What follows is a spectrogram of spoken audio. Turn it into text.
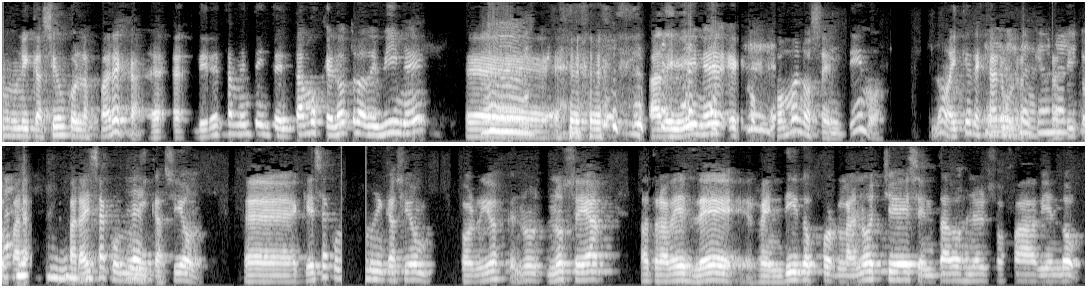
comunicación con las parejas. Eh, eh, directamente intentamos que el otro adivine, eh, adivine eh, cómo nos sentimos. No, hay que dejar Sí, un ratito para, para esa comunicación. Eh, que esa comunicación, por Dios, que no, no sea a través de rendidos por la noche, sentados en el sofá viendo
